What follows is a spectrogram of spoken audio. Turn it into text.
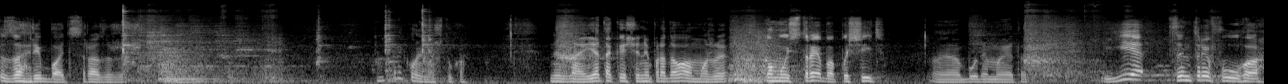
загрібати сразу же. Ну, прикольна штука. Не знаю, я таке ще не продавав, може комусь треба, пишіть. Е, Будемо этот. Є центрифуга.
